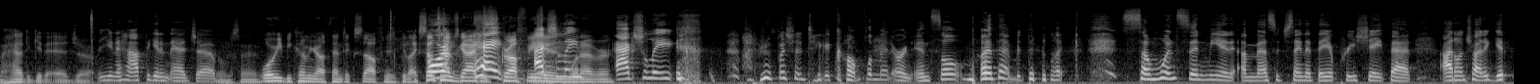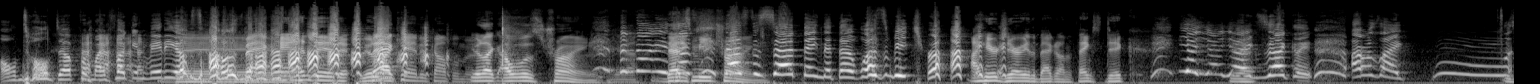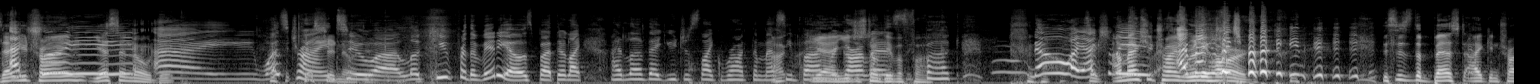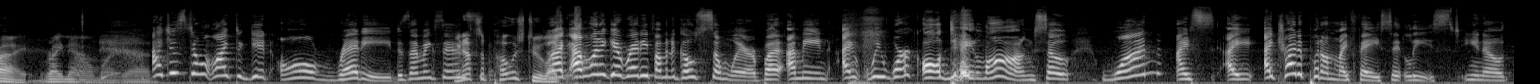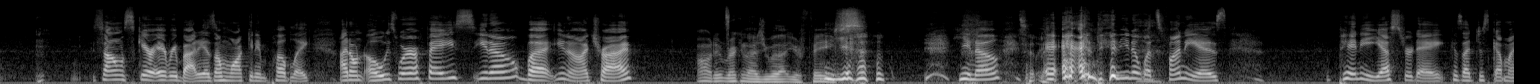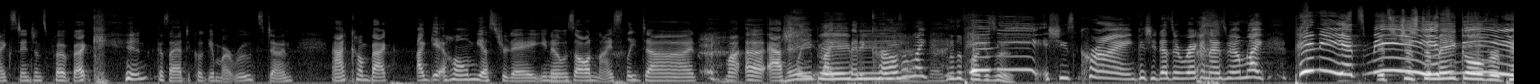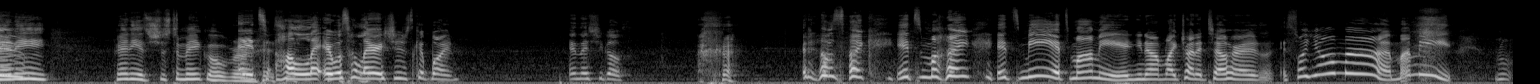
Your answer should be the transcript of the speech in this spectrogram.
I had to get an edge up. You're gonna have to get an edge up. You up. know what I'm saying? Or you become your authentic self and just be like, sometimes Or, guys hey, are scruffy actually, and whatever. Actually, I don't know if I should take a compliment or an insult by that, but they're like, someone sent me a, a message saying that they appreciate that I don't try to get all dolled up for my fucking videos. I was like, Backhanded, You're like- backhanded compliment. You're like, I was trying. Yeah. no, See, That's me trying. That's the sad thing that that was me trying. I hear Jerry in the background. Thanks, Dick. yeah, yeah, yeah, Yeah. exactly. I was like, mm, Is that you trying? Yes and no, Dick? I was Yes trying no, to uh, look cute for the videos, but they're like, I love that you just like rock the messy I- bun. yeah, you regardless. just don't give a fuck. Mm, No, I actually. I'm actually trying I'm really actually hard. trying. This is the best I can try right now. Oh my god. I just don't like to get all ready. Does that make sense? You're not supposed to like, like. I want to get ready if I'm going to go somewhere, but I mean, I we work all day long. So one, I I I try to put on my face at least, you know, so I don't scare everybody as I'm walking in public. I don't always wear a face, you know, but you know, I try. Oh, I didn't recognize you without your face. Yeah. you know? A- and, then you know what's funny is Penny yesterday, because I just got my extensions put back in because I had to go get my roots done. And I come back, I get home yesterday, you know, it was all nicely done. My uh, Ashley, Hey, like, baby. curls. I'm like, Who the fuck is this? She's crying because she doesn't recognize me. I'm like, Penny, it's me. It's just a it's makeover, me." Penny. Penny, it's just a makeover. And it's hilarious. It was hilarious. She just kept going, and then she goes, and I was like, "It's my, it's me, it's mommy." And you know, I'm like trying to tell her, "Soy yo, ma, mommy."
